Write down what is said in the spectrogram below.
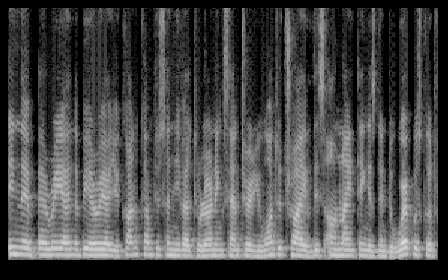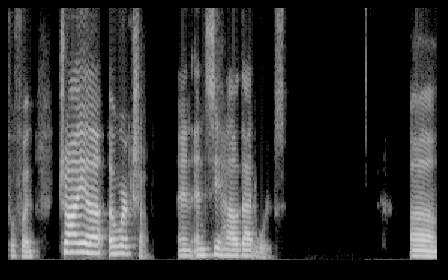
in the area, in the Bay Area, you can't come to San Sunnyvale to Learning Center, you want to try if this online thing is going to work with Code for Fun, try a, a workshop and, and see how that works. Uh,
